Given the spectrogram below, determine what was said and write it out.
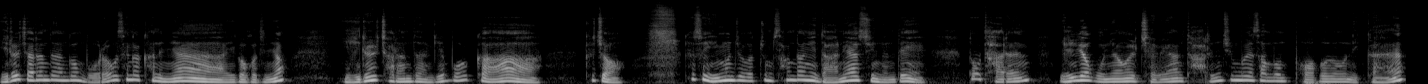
일을 잘한다는 건 뭐라고 생각하느냐 이거거든요. 일을 잘한다는 게 뭘까? 그죠? 그래서 이 문제가 좀 상당히 난해할 수 있는데 또 다른 인력 운영을 제외한 다른 직무에서 한번 봐보니까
